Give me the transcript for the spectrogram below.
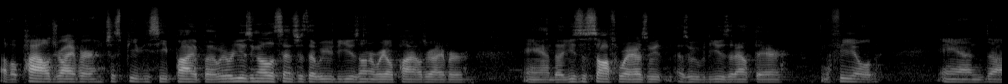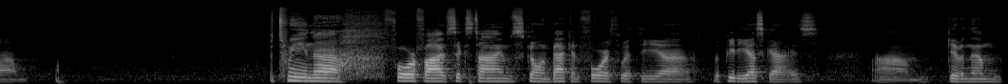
of a pile driver, just PVC pipe, but we were using all the sensors that we would use on a real pile driver and uh, use the software as we, as we would use it out there in the field. And um, between uh, four, five, six times going back and forth with the, uh, the PDS guys, um, giving them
